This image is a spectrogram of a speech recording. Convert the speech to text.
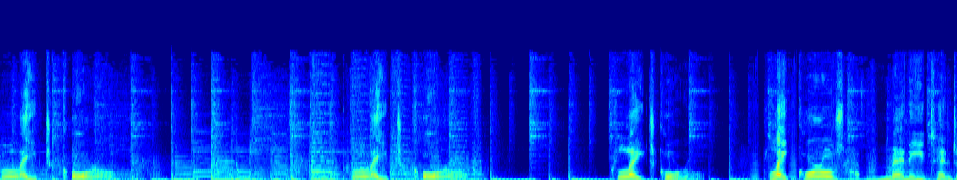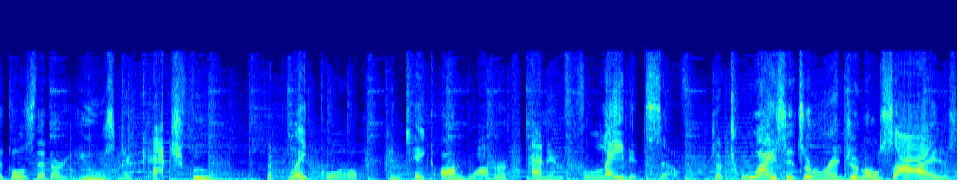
Plate coral. Plate coral. Plate coral. Plate corals have many tentacles that are used to catch food. The plate coral can take on water and inflate itself to twice its original size.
